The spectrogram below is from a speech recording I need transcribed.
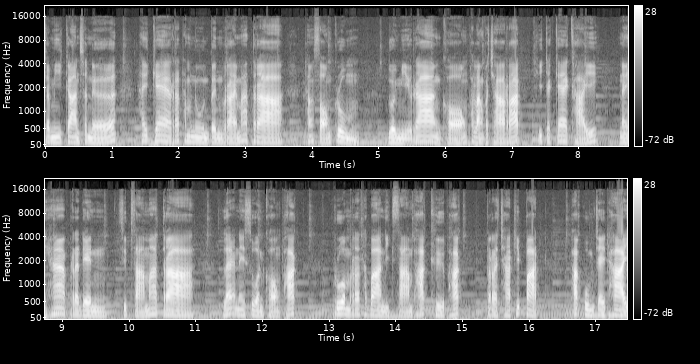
จะมีการเสนอให้แก้รัฐธรรมนูญเป็นรายมาตราทั้งสองกลุ่ม โดยมีร่างของพลังประชารัฐที่จะแก้ไขใน 5 ประเด็น 13 มาตรา และในส่วนของพักร่วมรัฐบาลอีก 3 พักคือพักประชาธิปัตย์พักภูมิใจไทย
